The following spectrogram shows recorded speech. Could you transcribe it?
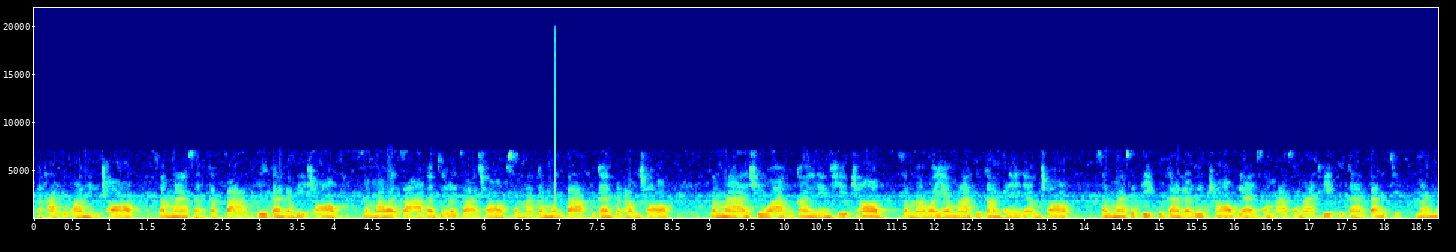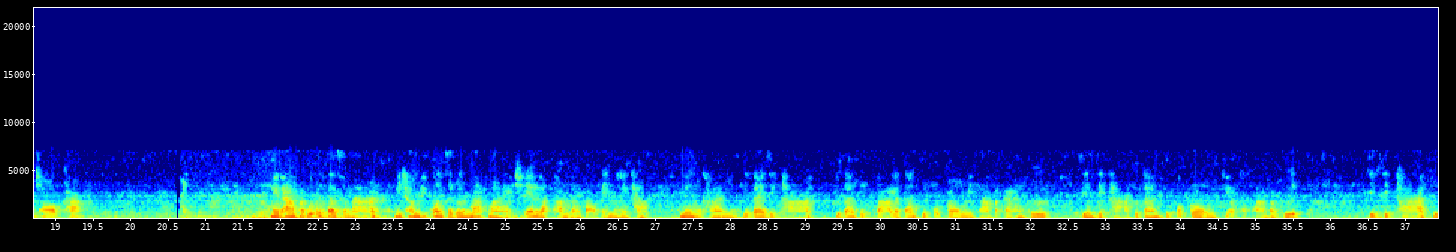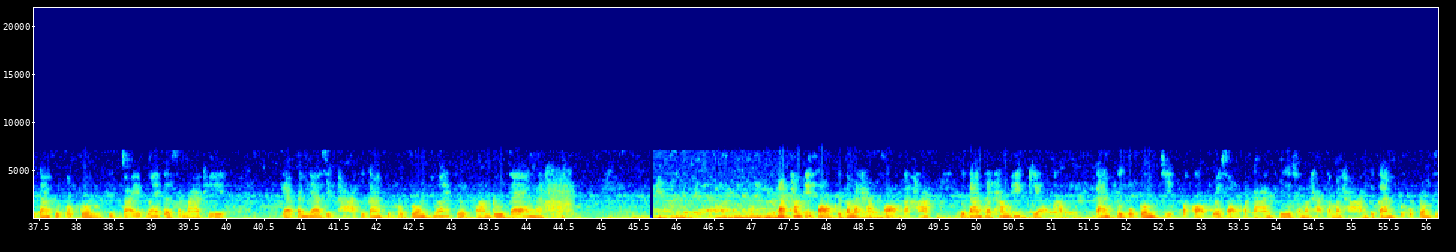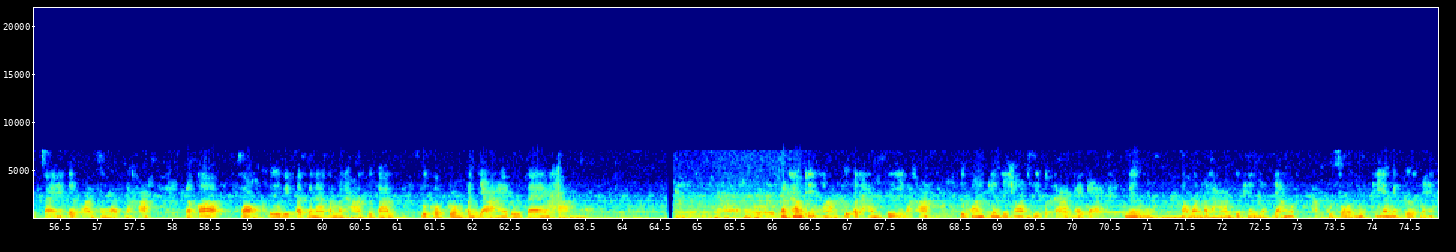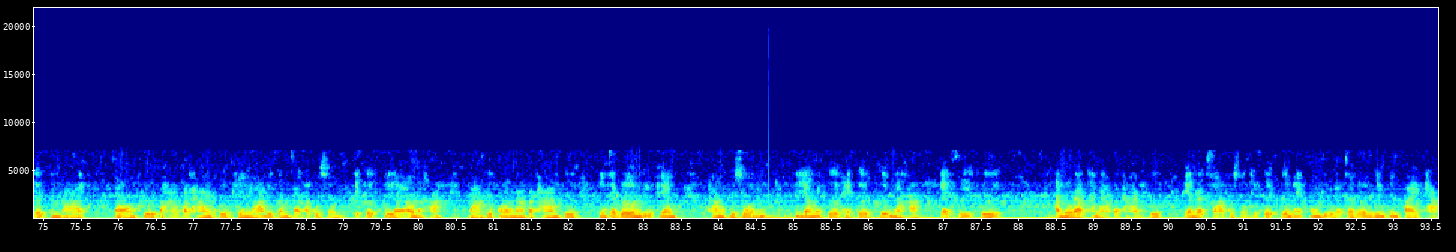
นะคะ คือความเห็นชอบ สัมมาสังกัปปะคือการดำริชอบ สัมมาวาจาการเจรจาชอบ สัมมากัมมันตะคือการกระทำชอบ สัมมาอาชีวะคือการเลี้ยงชีพชอบ สัมมาวายามะคือการพยายามชอบสัมมาสติคือการระลึกชอบ และสัมมาสมาธิคือการตั้งจิตมั่นชอบค่ะ ในทางพระพุทธศาสนา มีธรรมที่ควรเจริญมากมาย เช่น หลักธรรมดังต่อไปนี้ค่ะ 1. ค่ะหนึ่งคือไตรสิกขา คือการศึกษาและการฝึกอบรมมี 3 ประการคือศีลสิกขาคือการฝึกอบรมเกี่ยวกับความประพฤติจิตสิกขาคือการฝึกอบรมจิตใจเพื่อให้เกิดสมาธิ และปัญญาสิกขาคือการฝึกอบรมเพื่อให้เกิดความรู้แจ้งนะคะหลักธรรมที่ 2 คือกรรมฐาน2นะคะ คือการกระทำที่เกี่ยวกับ การฝึกอบรมจิตประกอบด้วย 2 ประการ คือสมถกรรมฐาน คือการฝึกอบรมจิตใจให้เกิดความสงบนะคะ แล้วก็ 2 คือวิปัสสนากรรมฐาน คือการฝึกอบรมปัญญาให้รู้แจ้งค่ะหลักธรรมที่ 3 คือประธาน4นะคะ คือความเพียรที่ชอบ4ประการได้แก่ 1. สังวรประธานคือเพียรยับยั้งอกุศลที่ยังไม่เกิดไม่ให้เกิดขึ้นได้ 2. คือประหารประธานคือเพียรละหรือกำจัดอกุศลที่เกิดขึ้นแล้วนะคะ 3. คือภาวนาประธานคือเพียรเจริญหรือเพียรทำกุศลที่ยังไม่เกิดให้เกิดขึ้นนะคะ และ4คืออนุรักษนาประธานคือเพียรรักษากุศลที่เกิดขึ้นให้คงอยู่และเจริญยิ่งขึ้นไปค่ะ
